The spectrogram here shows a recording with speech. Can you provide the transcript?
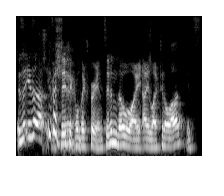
is a, is a, is For a sure. difficult experience. Even though I, I liked it a lot, it's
